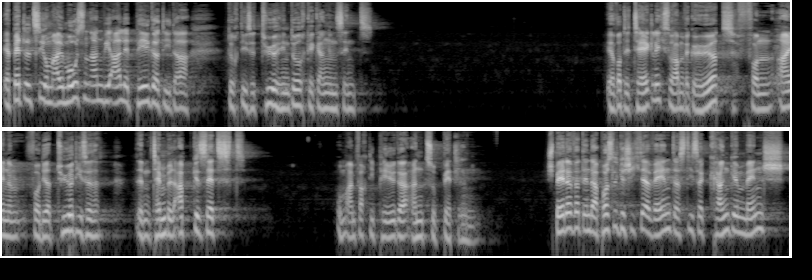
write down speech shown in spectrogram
Er bettelt sie um Almosen an, wie alle Pilger, die da durch diese Tür hindurchgegangen sind. Er wurde täglich, so haben wir gehört, von einem vor der Tür dieser dem Tempel abgesetzt, um einfach die Pilger anzubetteln. Später wird in der Apostelgeschichte erwähnt, dass dieser kranke Mensch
